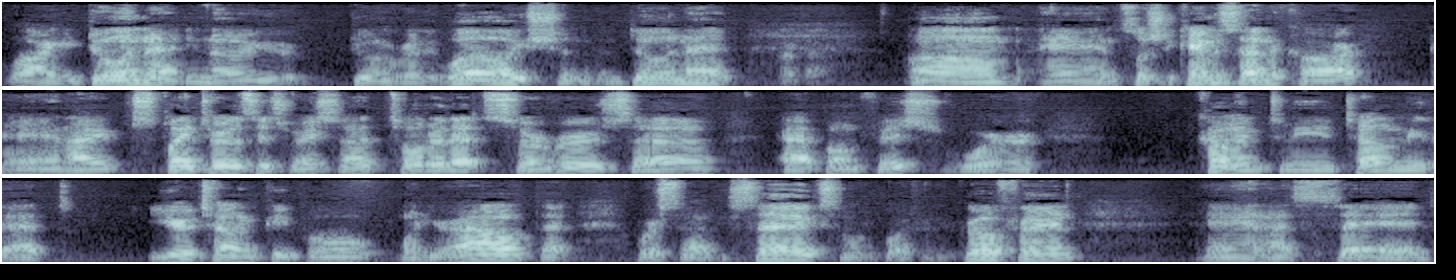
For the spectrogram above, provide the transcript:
"Why are you doing that? You know, you're doing really well. You shouldn't have been doing that." Okay. Um, and so she came and sat in the car, and I explained to her the situation. I told her that servers uh, at Bonefish were coming to me and telling me that you're telling people when you're out that we're still having sex and we're boyfriend and girlfriend. And I said,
